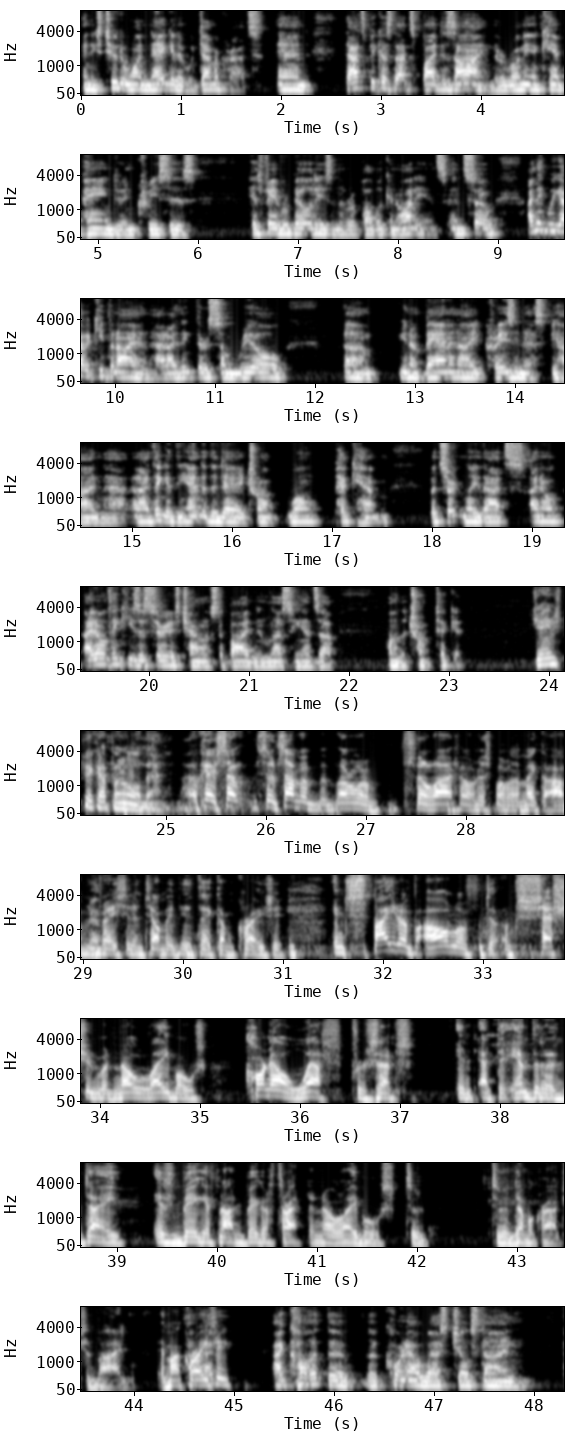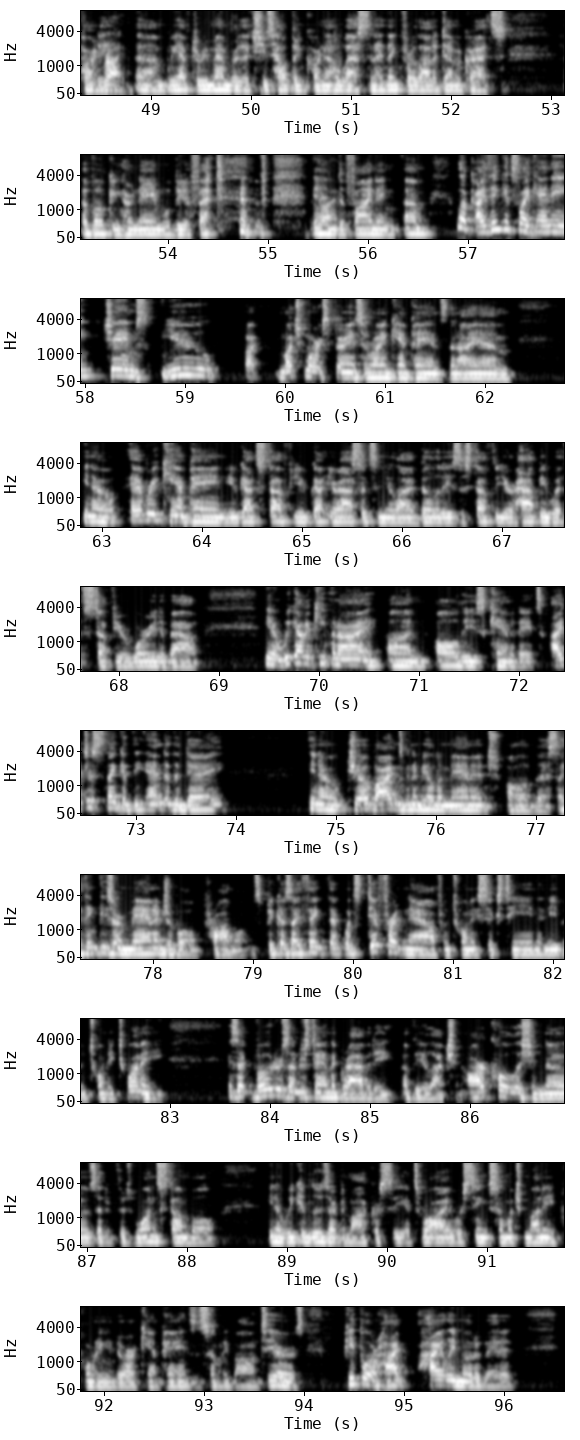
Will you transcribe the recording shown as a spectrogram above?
and he's two to one negative with Democrats. And that's because that's by design. They're running a campaign to increase his, his favorabilities in the Republican audience. And so I think we got to keep an eye on that. I think there's some real um, you know, Bannonite craziness behind that. And I think at the end of the day, Trump won't pick him. But certainly, that's I don't I don't think he's a serious challenge to Biden unless he ends up on the Trump ticket. James, pick up on all that. Okay, so so some of, I don't want to spend a lot of time on this, but I'm going to make an observation yeah. and tell me if you think I'm crazy. In spite of all of the obsession with no labels, Cornel West presents in, at the end of the day as big, if not bigger, threat than no labels to to the Democrats and Biden. Am I crazy? I, I call it the the Cornel West Jill Stein party. Right. Um, we have to remember that she's helping Cornel West, and I think for a lot of Democrats, evoking her name will be effective in right. defining. Um, look, I think it's like any James. You are much more experienced in running campaigns than I am. You know, every campaign, you've got stuff, you've got your assets and your liabilities, the stuff that you're happy with, stuff you're worried about you know, we got to keep an eye on all these candidates. I just think at the end of the day, you know, Joe Biden's going to be able to manage all of this. I think these are manageable problems because I think that what's different now from 2016 and even 2020 is that voters understand the gravity of the election. Our coalition knows that if there's one stumble, you know, we could lose our democracy. It's why we're seeing so much money pouring into our campaigns and so many volunteers. People are high, highly motivated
